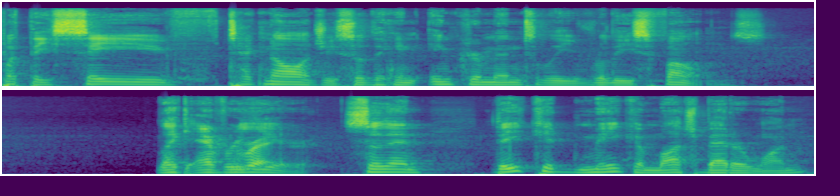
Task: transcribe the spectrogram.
but they save technology so they can incrementally release phones like every Right. year. So then they could make a much better one,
